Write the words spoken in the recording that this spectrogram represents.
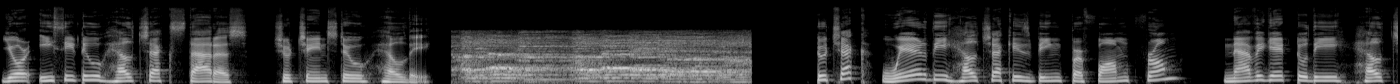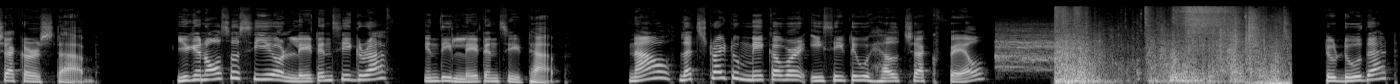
your EC2 health check status should change to healthy. To check where the health check is being performed from, navigate to the Health Checkers tab. You can also see your latency graph in the Latency tab. Now, let's try to make our EC2 health check fail. To do that,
